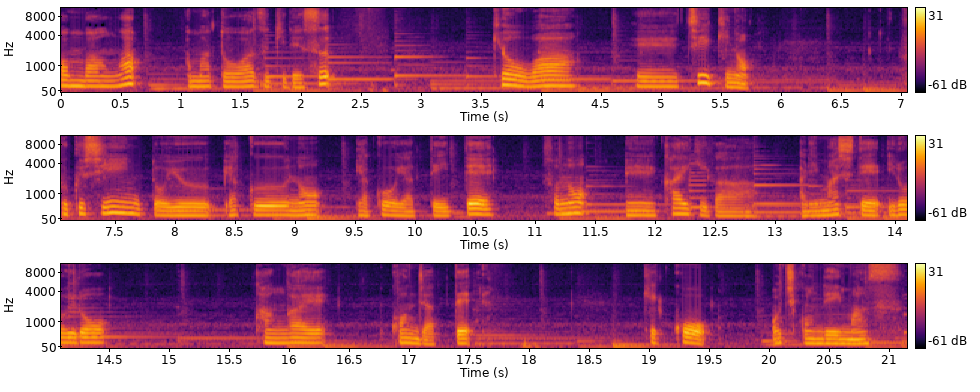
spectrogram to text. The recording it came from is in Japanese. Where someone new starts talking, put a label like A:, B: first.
A: こんばんは。甘党あずきです。今日は、えー、地域の福祉委員という役の役をやっていてその、えー、会議がありましていろいろ考え込んじゃって結構落ち込んでいます。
